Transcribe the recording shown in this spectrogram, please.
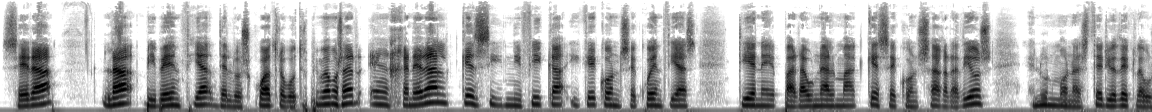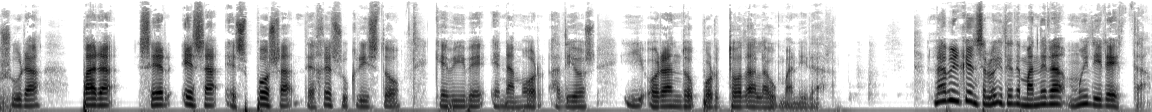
será la vivencia de los cuatro votos. Primero vamos a ver en general qué significa y qué consecuencias tiene para un alma que se consagra a Dios en un monasterio de clausura para ser esa esposa de Jesucristo que vive en amor a Dios y orando por toda la humanidad. La Virgen se lo dice de manera muy directa.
